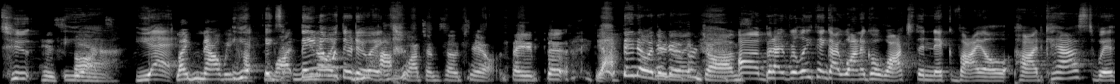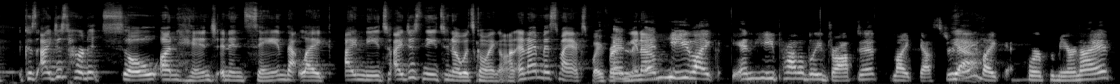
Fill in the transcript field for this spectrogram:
to his yeah. thoughts. Yeah. Like now we have Yeah, to watch. they you know what like, they're you doing. have to watch them so too. They, they yeah, they know what they're, they're doing. their jobs. Um, but I really think I want to go watch the Nick Viall podcast with because I just heard it so unhinged and insane that like I need to I just need to know what's going on. And I miss my ex boyfriend, you know? and he like and he probably dropped it like yesterday, Yeah. like for premiere night.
